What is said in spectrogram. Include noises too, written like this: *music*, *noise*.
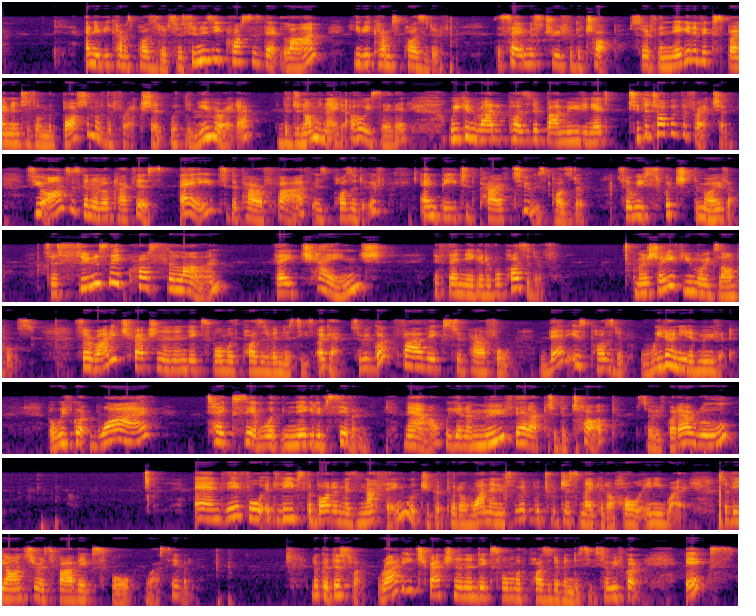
and he becomes positive. So as soon as he crosses that line, he becomes positive. The same is true for the top. So if the negative exponent is on the bottom of the fraction with the numerator, the denominator, *laughs* I always say that, we can write it positive by moving it to the top of the fraction. So your answer is going to look like this. A to the power of 5 is positive and B to the power of 2 is positive. So we've switched them over. So as soon as they cross the line, they change if they're negative or positive. I'm going to show you a few more examples. So write each fraction in index form with positive indices. Okay, so we've got 5x to the power of 4. That is positive. We don't need to move it. But we've got y take 7 with negative 7. Now, we're going to move that up to the top. So we've got our rule. And therefore, it leaves the bottom as nothing, which you could put a 1 into it, which would just make it a whole anyway. So the answer is 5x 4 y7. Look at this one. Write each fraction in index form with positive indices. So we've got x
